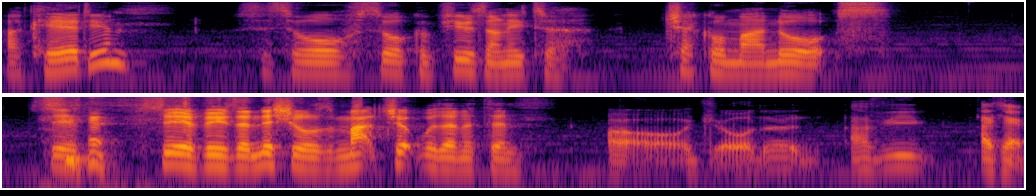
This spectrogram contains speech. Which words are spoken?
Arcadian? This is all so confused. I need to check all my notes. See if, see if these initials match up with anything. oh, Jordan, have you? Okay,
